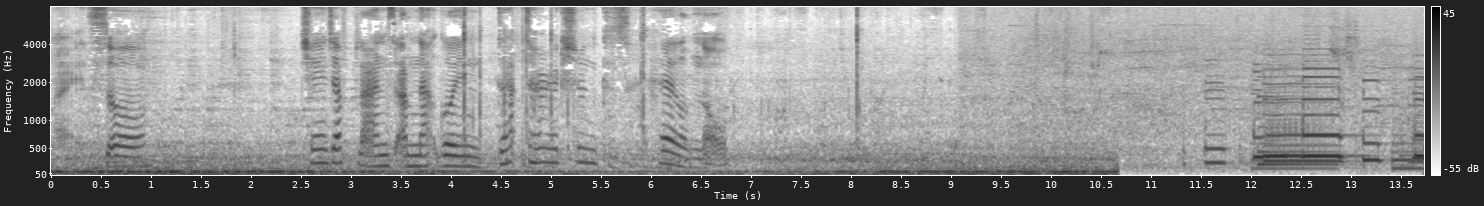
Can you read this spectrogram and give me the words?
All right, so change of plans. I'm not going that direction because hell no. Hello,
